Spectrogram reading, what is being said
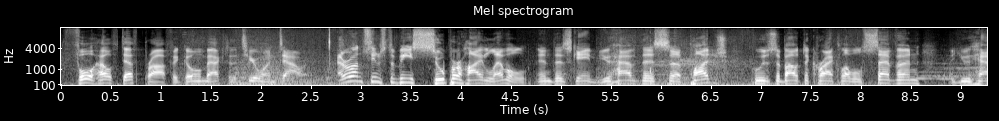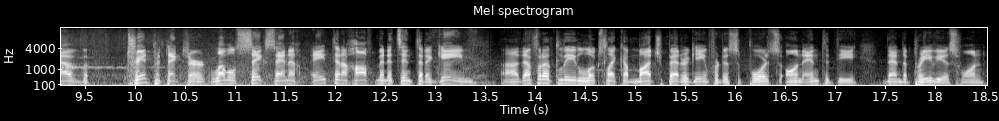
full health Death Prophet going back to the Tier 1 tower. Everyone seems to be super high level in this game. You have this uh, Pudge, who's about to crack level 7. You have Treant Protector, level 6, and 8 and a half minutes into the game. Uh, definitely looks like a much better game for the supports on Entity than the previous one.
